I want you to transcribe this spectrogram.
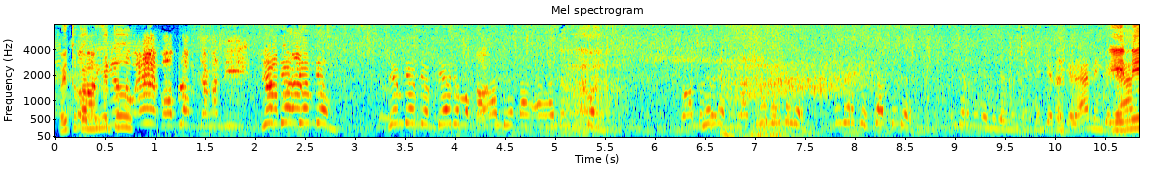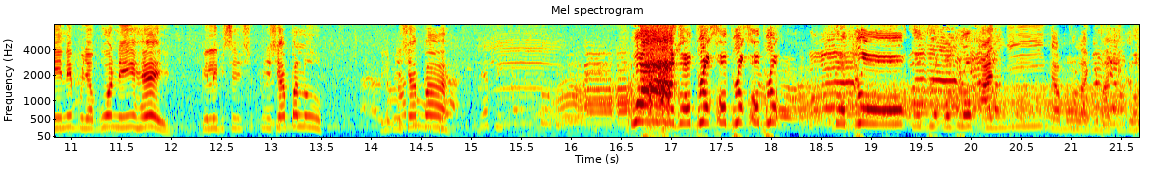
Oh, itu kambingnya tuh. Eh, goblok jangan di Diam, diam, diam, diam. Diam, diam, diam. Dia mau gua ambil. Ini ini punya gua nih. Hey, pilih punya siapa lu? Pilih punya siapa? Wah, goblok, goblok, goblok. Goblok, goblok, goblok anjing. Gak mau lagi mati gua.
